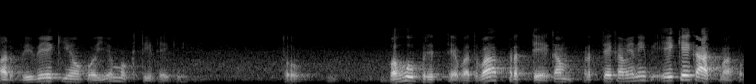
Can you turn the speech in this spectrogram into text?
और विवेकियों को ये मुक्ति देगी। तो बहुभृत्य बदवा प्रत्येकम प्रत्येकम यानी एक एक आत्मा को।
